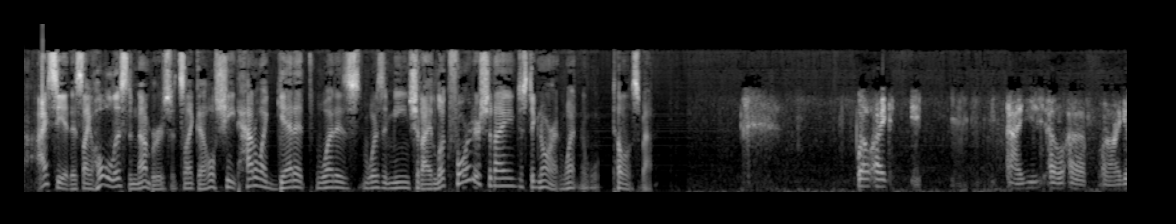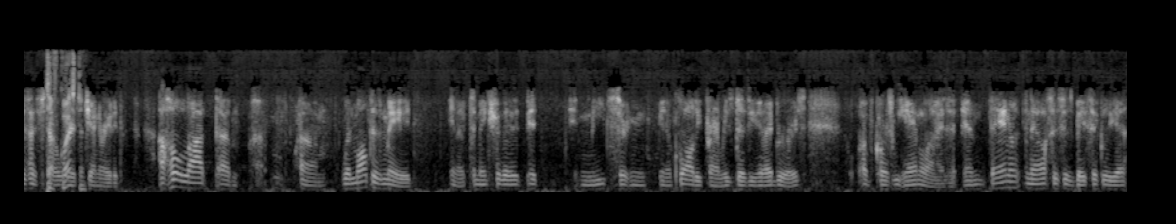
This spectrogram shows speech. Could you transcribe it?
I see it It's like a whole list of numbers. It's like a whole sheet. How do I get it? What is? What does it mean? Should I look for it or should I just ignore it? What? Tell us about it. Well, I, I, oh, uh, well, I guess I start where it's generated. A whole lot. Um, uh, um, when malt is made, you know, to make sure that it, it, it meets certain, you know, quality parameters designated by brewers. Of course, we analyze it, and the ana- analysis is basically a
